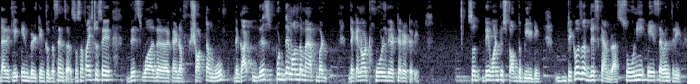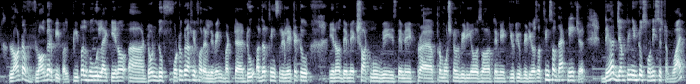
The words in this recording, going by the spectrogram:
directly inbuilt into the sensor. So suffice to say this was a kind of short-term move. They got this put them on the map but they cannot hold their territory. So they want to stop the bleeding. Because of this camera sony a7 III lot of vlogger people people who like you know uh, don't do photography for a living but uh, do other things related to you know they make short movies they make uh, promotional videos or they make youtube videos or things of that nature they are jumping into sony system. Why?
